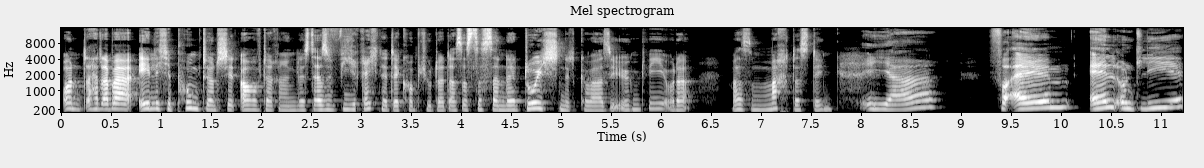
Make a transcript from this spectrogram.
und hat aber ähnliche Punkte und steht auch auf der Rangliste. Also wie rechnet der Computer das? Ist das dann der Durchschnitt quasi irgendwie? Oder was macht das Ding? Ja. Vor allem L und Li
